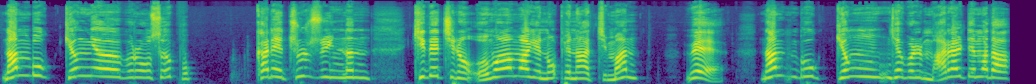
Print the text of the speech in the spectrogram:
남북 경협으로서 북한에 줄 수 있는 기대치는 어마어마하게 높여놨지만 왜 남북 경협을 말할 때마다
